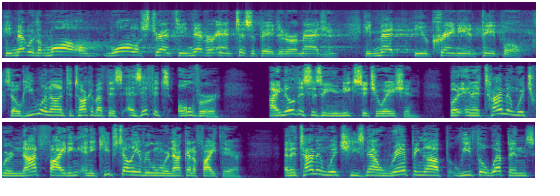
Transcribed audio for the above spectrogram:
he met with a wall of strength he never anticipated or imagined. He met the Ukrainian people. So he went on to talk about this as if it's over. I know this is a unique situation, but in a time in which we're not fighting, and he keeps telling everyone we're not going to fight there, at a time in which he's now ramping up lethal weapons,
